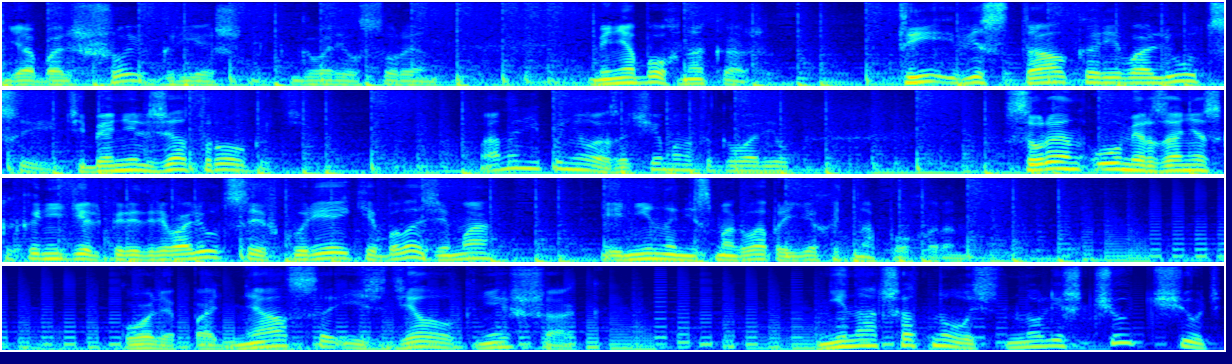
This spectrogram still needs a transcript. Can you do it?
«Я большой грешник», — говорил Сурен. «Меня Бог накажет. Ты висталка революции, тебя нельзя трогать». Она не поняла, зачем он это говорил. Сурен умер за несколько недель перед революцией, в Курейке, была зима, и Нина не смогла приехать на похороны. Коля поднялся и сделал к ней шаг. Нина отшатнулась, но лишь чуть-чуть.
